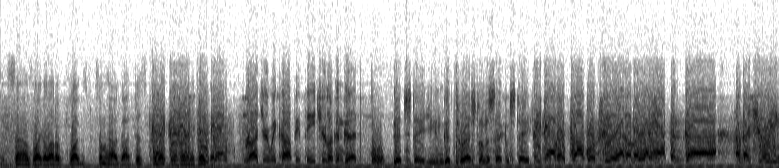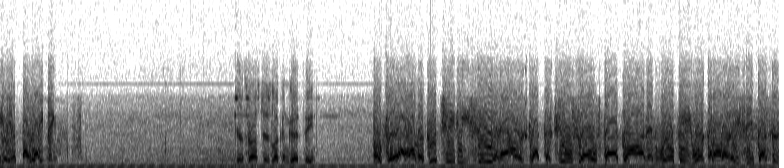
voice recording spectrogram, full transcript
It sounds like a lot of plugs somehow got disconnected during the takeoff. Roger, we copy, Pete. You're looking good. Good staging and good thrust on the second stage. Right now, there are problems here. I don't know what happened. Uh, I'm not sure we can get hit by lightning. Your thrust is looking good, Pete. Okay, I have a good GDC, and Al has got the fuel cells back on, and we'll be working on our AC buses.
